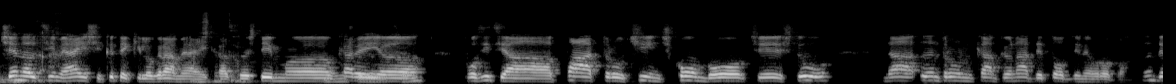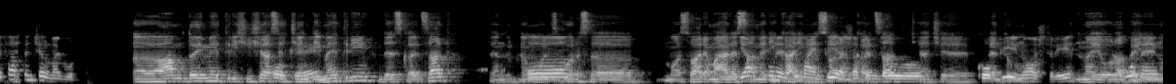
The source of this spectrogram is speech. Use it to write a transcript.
ce mm, înălțime da. ai și câte kilograme ai, ca să știm uh, care e uh, poziția 4, 5, combo, ce știu, da, într-un campionat de top din Europa. De fapt, în cel mai bun. Uh, am 2 metri și 6 okay. cm descălțat, pentru că mulți uh, vor să măsoare, mai ales americanii, măsoare încălțat, ceea ce copiii pentru noștri, noi europeni nu,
